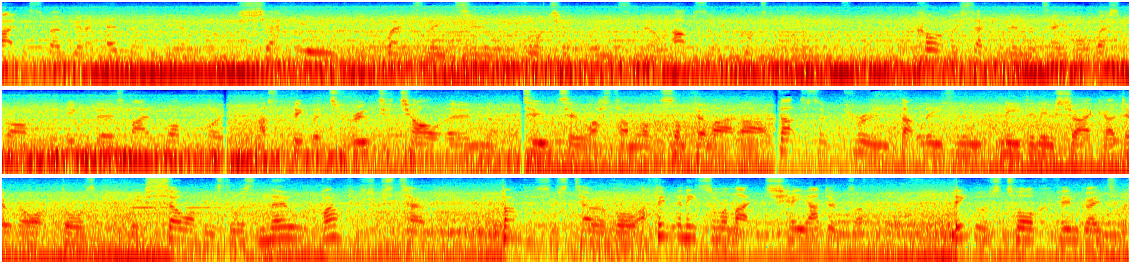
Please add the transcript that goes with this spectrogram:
Right, this is where we're going to end the video. Sheffield Wednesday 2, unfortunately Leeds nil. Absolutely gutting for Leeds. Currently second in the table, West Brom in first by one point. As I think we drew to Charlton 2-2 last time or something like that. That doesn't prove that Leeds need a new striker. I don't know what does. It's so obvious. There was no Bamford's just terrible. Bamford's just terrible. I think they need someone like Che Adams. I think there was talk of him going to the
